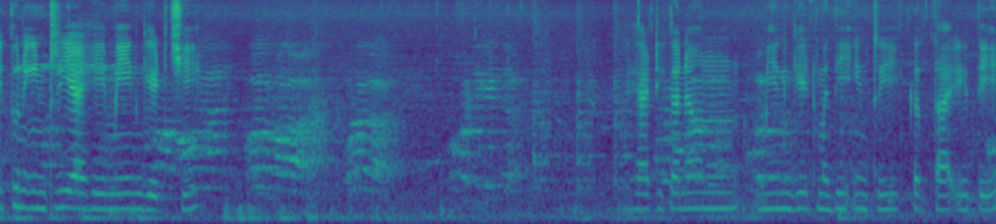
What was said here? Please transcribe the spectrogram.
इथून एंट्री आहे मेन गेटची. ह्या ठिकाणाहून मेन गेटमध्ये एंट्री करता येते.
